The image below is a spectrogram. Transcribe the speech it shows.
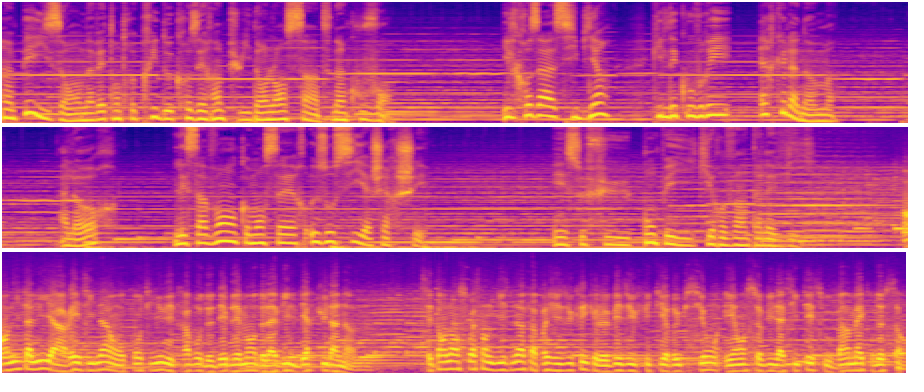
un paysan n'avait entrepris de creuser un puits dans l'enceinte d'un couvent. Il creusa si bien qu'il découvrit Herculanum, alors, les savants commencèrent eux aussi à chercher. Et ce fut Pompéi qui revint à la vie. En Italie, à Résina, on continue les travaux de déblaiement de la ville d'Herculanum. C'est en l'an 79 après Jésus-Christ que le Vésuve fit irruption et ensevelit la cité sous 20 mètres de cendres.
